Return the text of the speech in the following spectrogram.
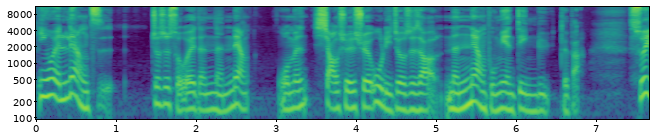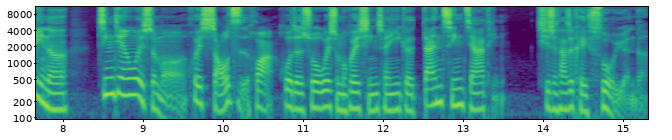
因为量子就是所谓的能量，我们小学学物理就知道能量不灭定律，对吧？所以呢，今天为什么会少子化，或者说为什么会形成一个单亲家庭？其实它是可以溯源的，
